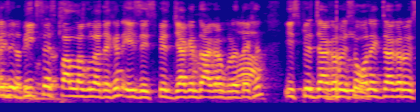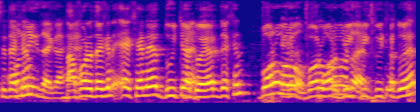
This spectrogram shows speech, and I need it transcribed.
এই যে বিগ সাইজ পাল্লাগুলা দেখেন এই যে স্পেস জায়গা বাহ। দেখেন। স্পেস জায়গা রয়েছে অনেক জায়গা রয়েছে দেখেন। হ্যাঁ। তারপরে দেখেন এখানে দুইটা হ্যাঁ। ডয়ার দেখেন। বড় বড়, বড় বড় বিগ বিগ দুইটা ডয়ার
